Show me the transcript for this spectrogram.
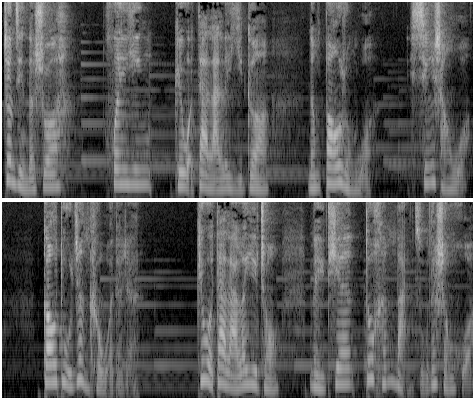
正经的说，婚姻给我带来了一个能包容我、欣赏我、高度认可我的人，给我带来了一种每天都很满足的生活，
